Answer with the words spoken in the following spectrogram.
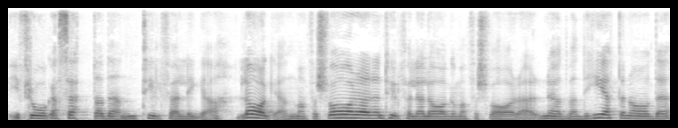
ifrågasätta den tillfälliga lagen. Man försvarar den tillfälliga lagen, man försvarar nödvändigheten av det.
